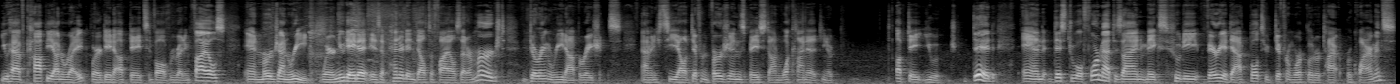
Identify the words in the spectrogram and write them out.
You have copy on write, where data updates involve rewriting files, and merge on read, where new data is appended in Delta files that are merged during read operations. Um, and you can see all different versions based on what kind of you know update you did. And this dual format design makes Hudi very adaptable to different workload requirements.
